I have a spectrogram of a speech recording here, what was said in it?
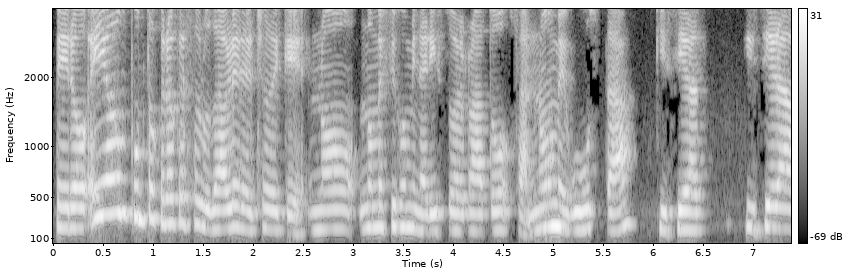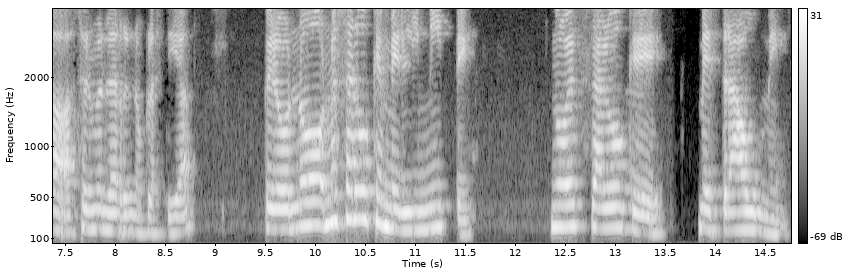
Pero he llegado a un punto creo que es saludable el hecho de que no, no me fijo en mi nariz todo el rato, o sea, no me gusta, quisiera, quisiera hacerme la rinoplastia, pero no, no es algo que me limite, no es algo que me traume,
